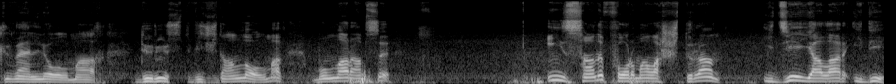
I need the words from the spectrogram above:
güvənli olmaq, dürüst, vicdanlı olmaq bunlar hamısı insanı formalaşdıran ideyalar idi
